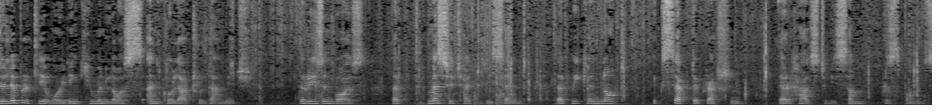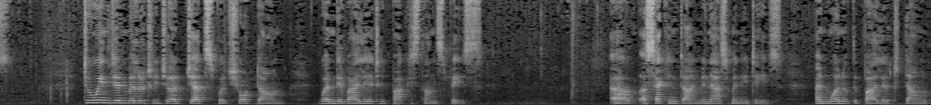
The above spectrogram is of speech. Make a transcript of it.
deliberately avoiding human loss and collateral damage. The reason was that message had to be sent that we cannot accept aggression. There has to be some response. Two Indian military jets were shot down when they violated Pakistan space uh, a second time in as many days, and one of the pilots down,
